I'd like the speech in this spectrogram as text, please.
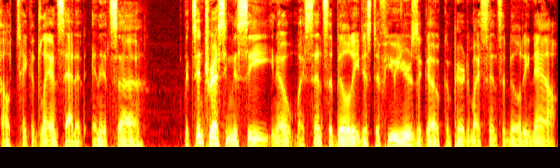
I'll take a glance at it, and it's uh, it's interesting to see, you know, my sensibility just a few years ago compared to my sensibility now.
